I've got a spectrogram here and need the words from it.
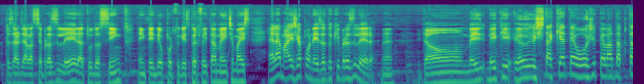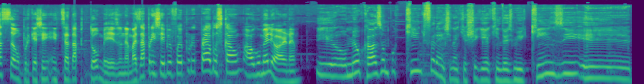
apesar dela ser brasileira, tudo assim, entendeu o português perfeitamente, mas ela é mais japonesa do que brasileira, né? Então, meio, meio que eu, eu estou aqui até hoje pela adaptação, porque a gente, a gente se adaptou mesmo, né? Mas a princípio foi por- pra buscar um- algo melhor, né? E o meu caso é um pouquinho diferente, né? Que eu cheguei aqui em 2015 e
